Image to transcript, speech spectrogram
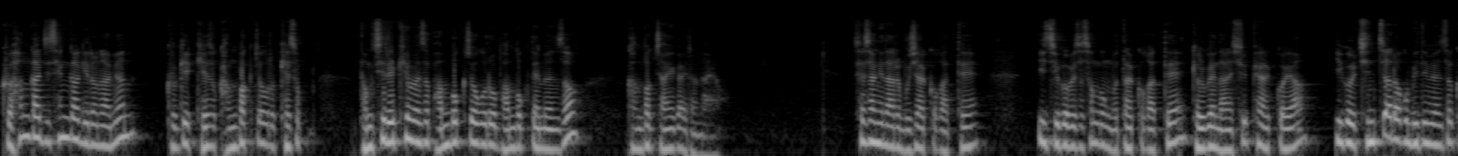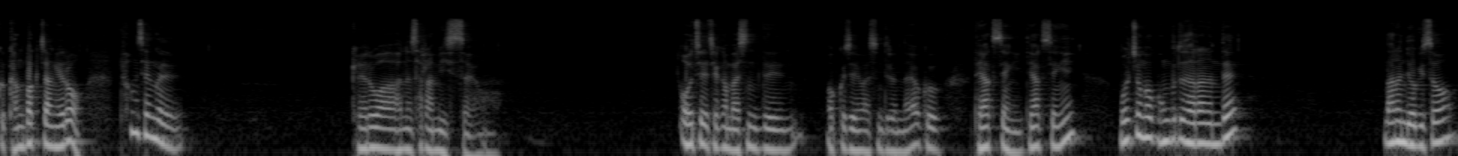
그 한 가지 생각이 일어나면 그게 계속 강박적으로 계속 덩치를 키우면서 반복적으로 반복되면서 강박장애가 일어나요. 세상이 나를 무시할 것 같아. 이 직업에서 성공 못할 것 같아. 결국에 나는 실패할 거야. 이걸 진짜라고 믿으면서 그 강박장애로 평생을 괴로워하는 사람이 있어요. 어제 제가 말씀드린 엊그제 말씀드렸나요? 그 대학생이 대학생이 멀쩡하고 공부도 잘하는데 나는 여기서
